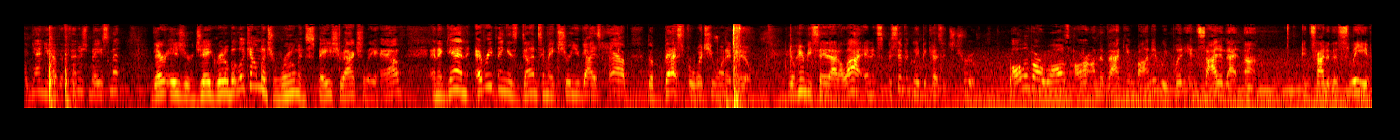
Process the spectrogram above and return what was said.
again, you have the finished basement. There is your J griddle, but look how much room and space you actually have. And again, everything is done to make sure you guys have the best for what you want to do. You'll hear me say that a lot, and it's specifically because it's true. All of our walls are on the vacuum bonded. We put inside of that, um, inside of the sleeve,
